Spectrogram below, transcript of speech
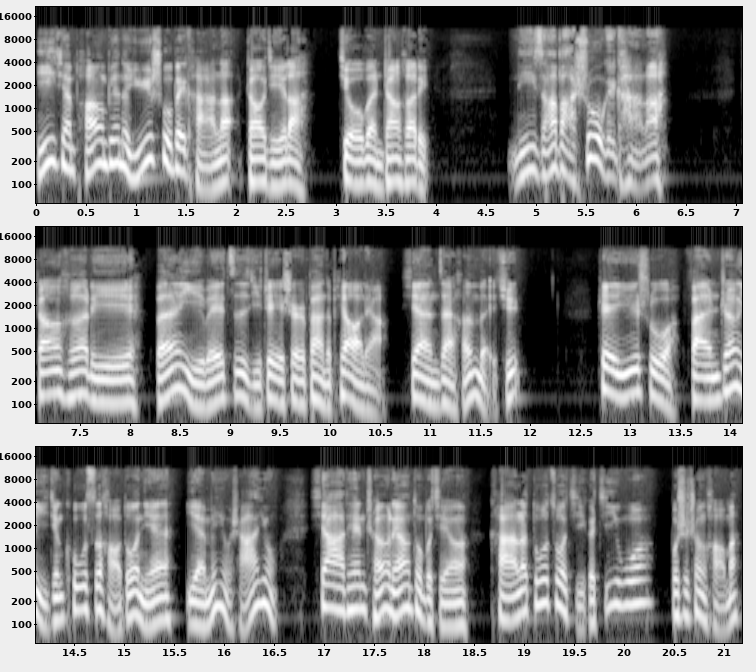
一见旁边的榆树被砍了，着急了，就问张和礼：“你咋把树给砍了？”张和礼本以为自己这事儿办得漂亮，现在很委屈。这榆树反正已经枯死好多年，也没有啥用，夏天乘凉都不行，砍了多做几个鸡窝，不是正好吗？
